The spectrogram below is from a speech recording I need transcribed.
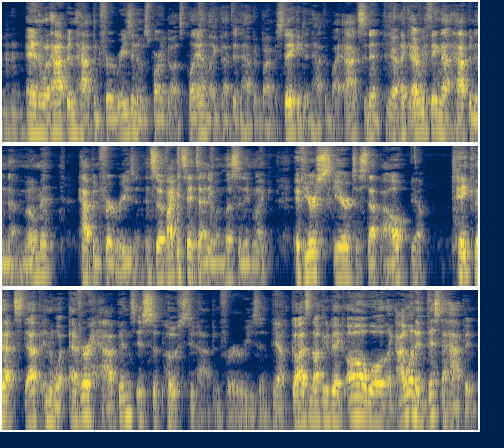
Mhm. And what happened happened for a reason. It was part of God's plan. Like that didn't happen by mistake. It didn't happen by accident. Yeah. Like everything that happened in that moment happened for a reason. And so if I could say to anyone listening, like if you're scared to step out, Yeah. Take that step and whatever happens is supposed to happen for a reason. Yeah. God's not going to be like, "Oh, well, like I wanted this to happen,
